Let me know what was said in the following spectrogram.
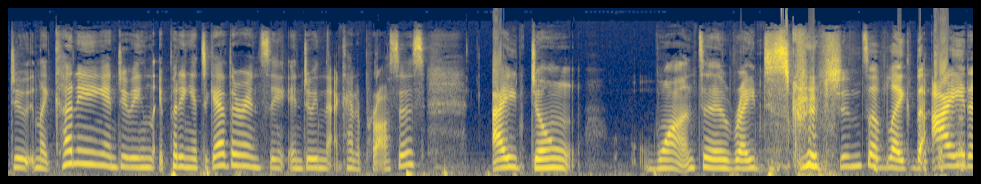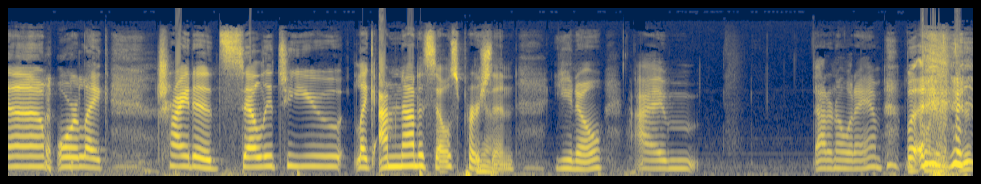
doing, like, cutting and doing, like, putting it together and, see, and doing that kind of process. I don't want to write descriptions of like the item or like try to sell it to you. Like I'm not a salesperson, you know. I'm I don't know what I am, but you're,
